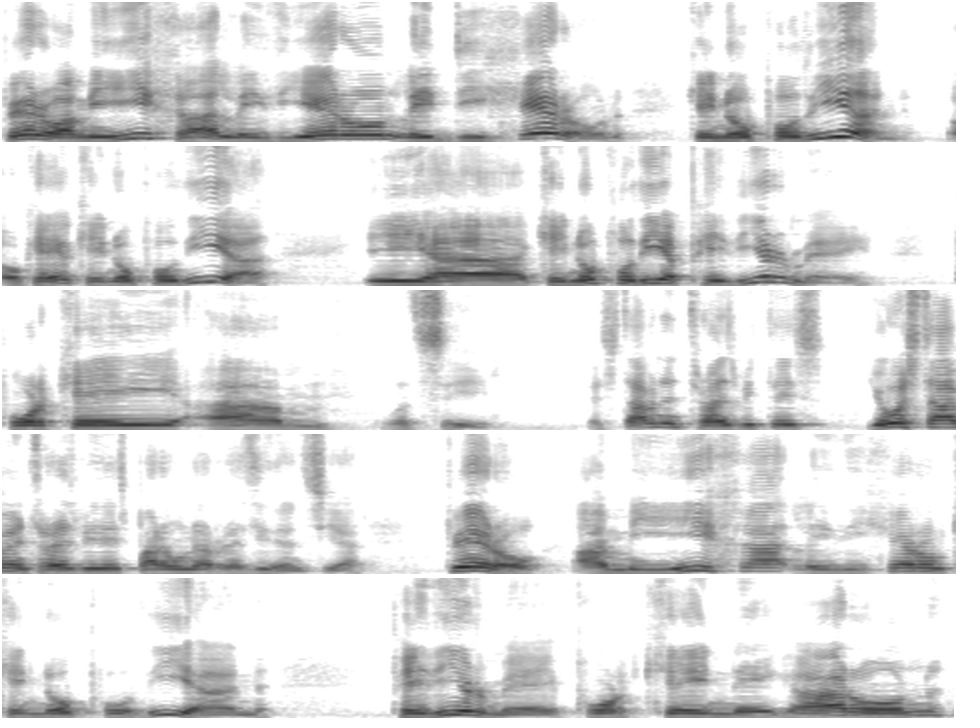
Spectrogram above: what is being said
pero a mi hija le dieron, le dijeron que no podían, ¿ok? Que no podía y uh, que no podía pedirme porque, um, let's see, estaban en trámites, yo estaba en trámites para una residencia, pero a mi hija le dijeron que no podían pedirme porque negaron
